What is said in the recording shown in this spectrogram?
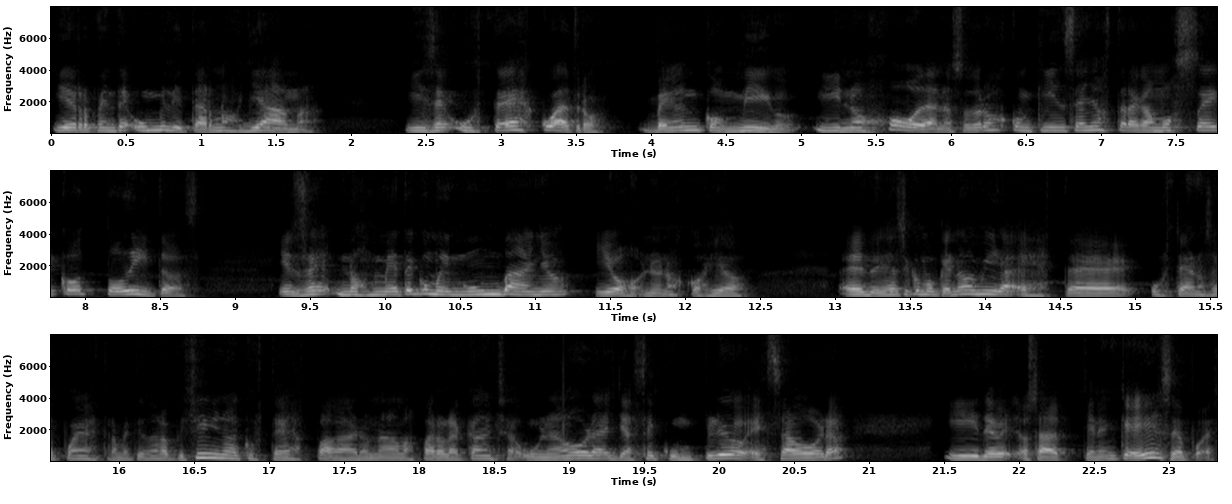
y de repente un militar nos llama y dice, ustedes cuatro, vengan conmigo. Y nos joda, nosotros con 15 años tragamos seco toditos. Y entonces nos mete como en un baño y ojo, no nos cogió. Entonces así como que no, mira, este, ustedes no se pueden estar metiendo en la piscina, que ustedes pagaron nada más para la cancha una hora, ya se cumplió esa hora y, o sea, tienen que irse pues.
